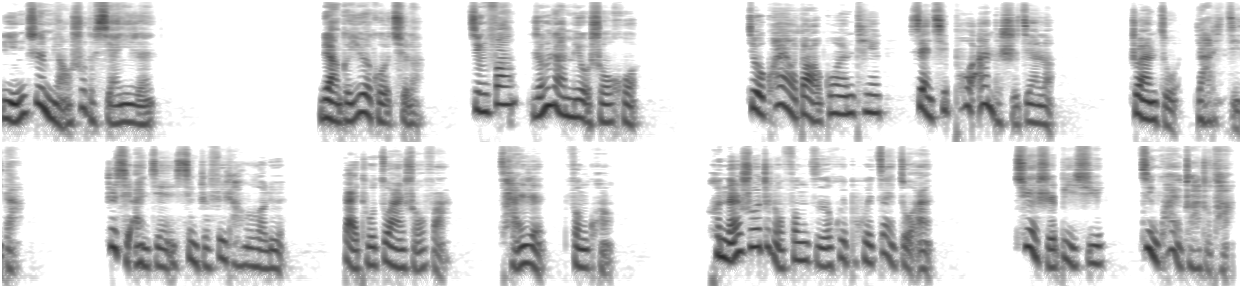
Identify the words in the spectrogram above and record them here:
林志描述的嫌疑人。两个月过去了。警方仍然没有收获，就快要到公安厅限期破案的时间了。专案组压力极大，这起案件性质非常恶劣，歹徒作案手法残忍疯狂，很难说这种疯子会不会再作案。确实必须尽快抓住他。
